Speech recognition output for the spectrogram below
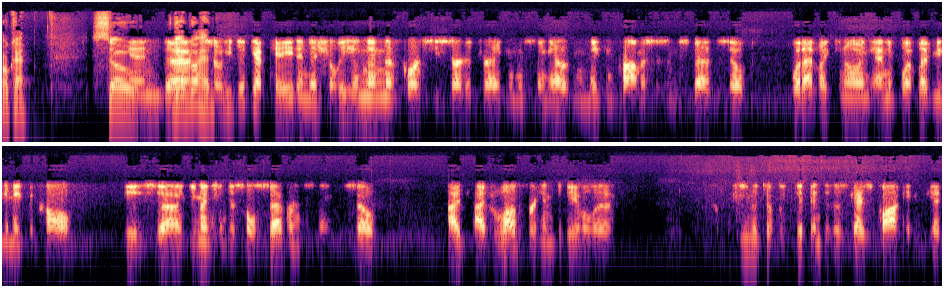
Okay. So And uh, yeah, go ahead. so he did get paid initially, and then of course he started dragging this thing out and making promises instead. So what I'd like to know, and, and what led me to make the call, is uh, you mentioned this whole severance thing. So I'd, I'd love for him to be able to punitively dip into this guy's pocket and get,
